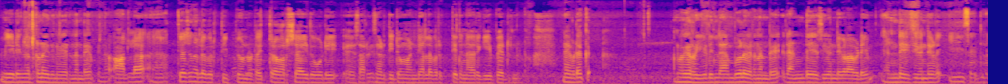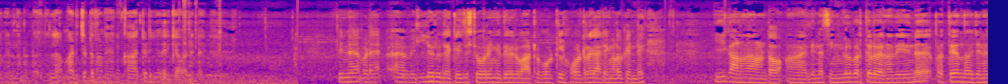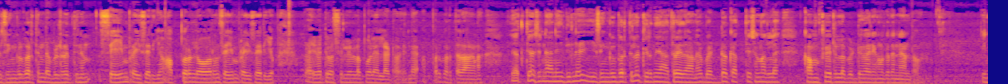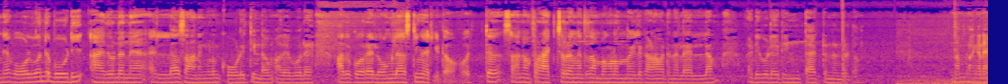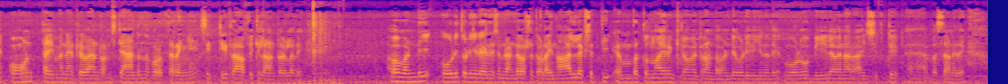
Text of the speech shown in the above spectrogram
മീഡിയം കർട്ടൺ ഇതിന് വരുന്നുണ്ട്. പിന്നെ നല്ല അത്യാവശ്യം നല്ല വൃത്തി ഇപ്പം ഉണ്ട് കേട്ടോ ഇത്ര വർഷമായി ഇത് ഓടി സർവീസ് നടത്തിയിട്ടും വണ്ടി നല്ല വൃത്തിയായിട്ട് തന്നെ അവർ കീപ്പ് ചെയ്തിട്ടുണ്ട് കേട്ടോ പിന്നെ ഇവിടെയൊക്കെ നമുക്ക് റീഡിങ് ലാമ്പുകൾ വരുന്നുണ്ട്. രണ്ട് എ സി വെന്റുകൾ അവിടെയും. രണ്ട് എ സി വെന്റുകൾ ഈ സൈഡിൽ വരുന്നുണ്ട്. കേട്ടോ ഇതെല്ലാം അടിച്ചിട്ടതാണ് ഞാൻ കാറ്റടിക്കാതിരിക്കാൻ വേണ്ടിയിട്ട് പിന്നെ ഇവിടെ വലിയൊരു ലഗേജ് സ്റ്റോറിങ് ഇത് ഒരു വാട്ടർ ബോട്ടിൽ ഹോൾഡർ കാര്യങ്ങളൊക്കെ ഉണ്ട്. ഈ കാണുന്നതാണ് കേട്ടോ ഇതിന്റെ സിംഗിൾ ബർത്തുകൾ വരുന്നത്. ഇതിന്റെ പ്രത്യേകത എന്താ വെച്ച് കഴിഞ്ഞാൽ സിംഗിൾ ബർത്തിനും ഡബിൾ ബർത്തിനും സെയിം പ്രൈസ് ആയിരിക്കും. അപ്പറും ലോവറും സെയിം പ്രൈസ് ആയിരിക്കും. പ്രൈവറ്റ് ബസ്സിലുള്ള പോലെ അല്ല കേട്ടോ ഇതിന്റെ അപ്പർ ബർത്ത് അതാകണം ഇത് അത്യാവശ്യം ഞാൻ ഇതിൽ ഈ സിംഗിൾ ബെർത്തിലൊക്കെ ഇരുന്ന് യാത്ര ചെയ്താണ് ബെഡൊക്കെ അത്യാവശ്യം നല്ല കംഫി ആയിട്ടുള്ള ബെഡ് കാര്യങ്ങളൊക്കെ തന്നെയാണ് കേട്ടോ പിന്നെ വോൾവോന്റെ ബോഡി ആയതുകൊണ്ട് തന്നെ എല്ലാ സാധനങ്ങളും ക്വാളിറ്റി ഉണ്ടാവും. അതേപോലെ അത് കുറേ ലോങ് ലാസ്റ്റിംഗ് ആയിരിക്കും കേട്ടോ ഒറ്റ സാധനം ഫ്രാക്ചർ അങ്ങനത്തെ സംഭവങ്ങളൊന്നും ഇതിൽ കാണാൻ പറ്റുന്നില്ല. എല്ലാം അടിപൊളിയായിട്ട് ഇൻടാക്റ്റ് ഉണ്ട് കേട്ടോ നമ്മളങ്ങനെ ഓൺ ടൈം തന്നെ ട്രിവാൻഡ്രം സ്റ്റാൻഡിൽ നിന്ന് പുറത്തിറങ്ങി സിറ്റി ട്രാഫിക്കിലാണ് കേട്ടോ ഉള്ളത്. അപ്പോൾ വണ്ടി ഓടി തുടങ്ങിയിട്ട് ഏകദേശം രണ്ട് വർഷത്തോളമായി നാല് ലക്ഷത്തി എൺപത്തൊന്നായിരം കിലോമീറ്റർ ആണ് കേട്ടോ വണ്ടി ഓടിയിരിക്കുന്നത്. Volvo B eleven R I shift ബസ്സാണിത്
